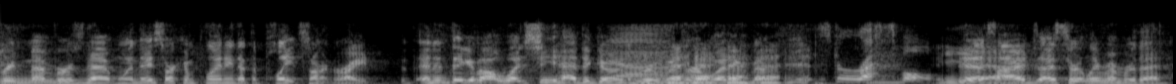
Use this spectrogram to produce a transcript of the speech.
remembers that when they start complaining that the plates aren't right, and then think about what she had to go Yeah. through with her wedding. Stressful. yes, Yeah. I, I certainly remember that.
